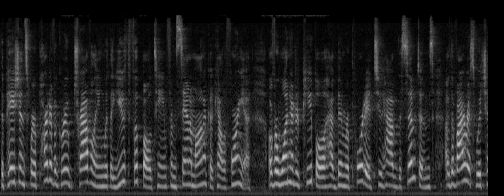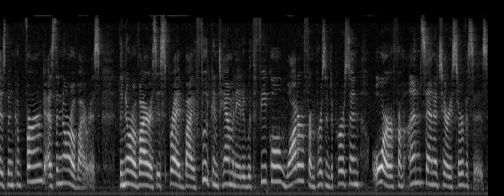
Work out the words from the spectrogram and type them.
The patients were part of a group traveling with a youth football team from Santa Monica, California. Over 100 people have been reported to have the symptoms of the virus, which has been confirmed as the norovirus. The norovirus is spread by food contaminated with fecal, water from person to person, or from unsanitary surfaces.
